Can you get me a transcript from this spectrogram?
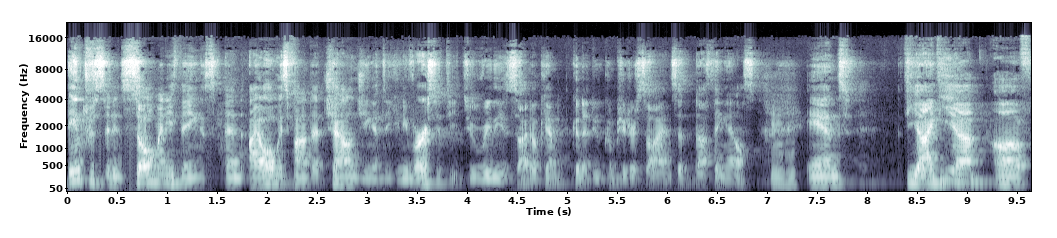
interested in so many things, and I always found that challenging at the university to really decide, okay, I'm going to do computer science and nothing else. Mm-hmm. And the idea of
